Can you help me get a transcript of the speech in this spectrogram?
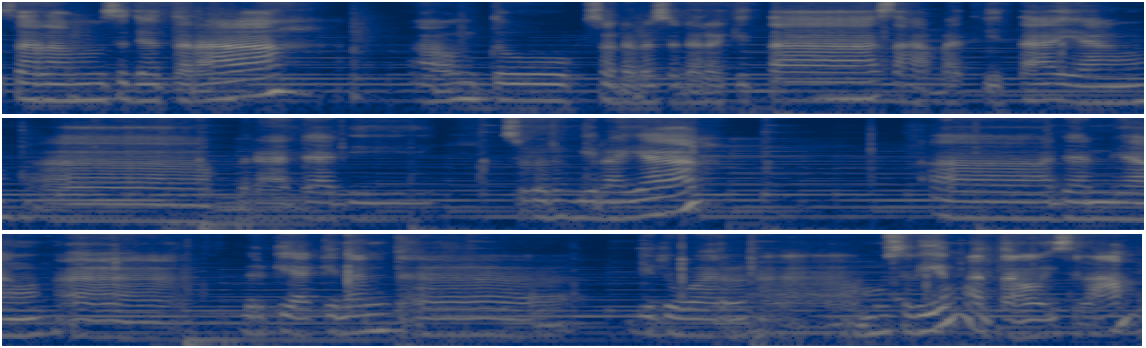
Salam sejahtera uh, untuk saudara-saudara kita, sahabat kita yang uh, berada di seluruh wilayah uh, dan yang berkeyakinan di luar Muslim atau Islam.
